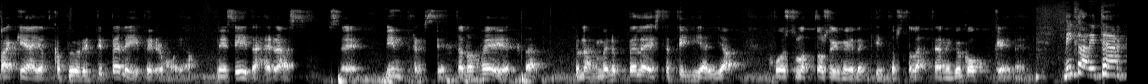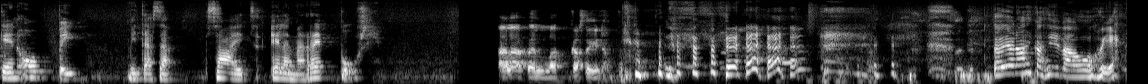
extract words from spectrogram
väkeä, jotka pyöritti pelifirmoja. Niin siitä heräsi se intressi, että no hei, että kyllähän me nyt peleistä tiedän ja voisi olla tosi mielenkiintoista lähteä niin kokeilemaan. Mikä oli tärkein oppi, mitä sä sait elämän reppuusi? Älä pelaa kasino. Toi on aika hyvä ohje.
